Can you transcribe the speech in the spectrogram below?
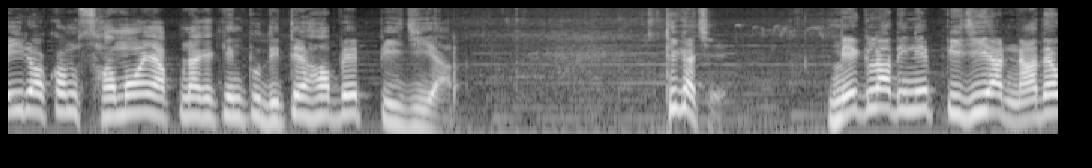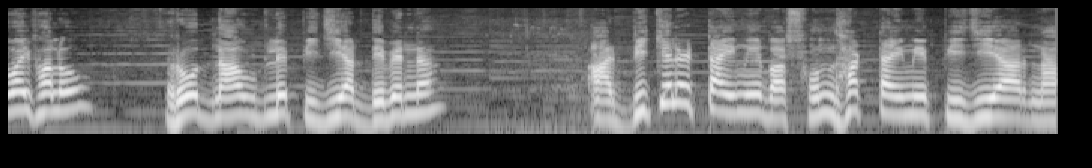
এই রকম সময় আপনাকে কিন্তু দিতে হবে পিজিআর। ঠিক আছে? মেঘলা দিনে পিজিআর না দেওয়াই ভালো, রোদ না উঠলে পিজিআর দেবেন না, আর বিকেলের টাইমে বা সন্ধ্যার টাইমে পিজিআর না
